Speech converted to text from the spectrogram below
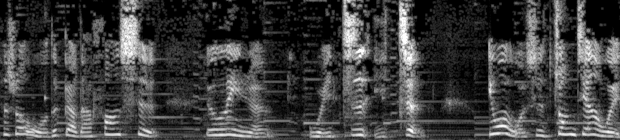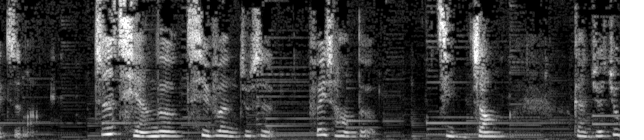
他说：“我的表达方式又令人为之一振，因为我是中间的位置嘛。之前的气氛就是非常的紧张，感觉就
